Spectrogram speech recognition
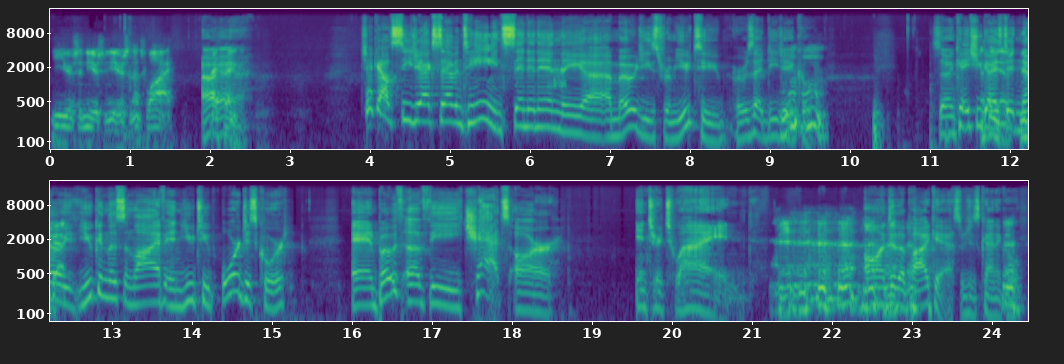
years and years and years, and that's why. Oh I yeah. think. Check out CJack17 sending in the uh, emojis from YouTube, or was that DJ Cool? So, in case you Mm-hmm. Guys didn't know, you can listen live in YouTube or Discord, and both of the chats are intertwined onto the podcast, which is kind of cool.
